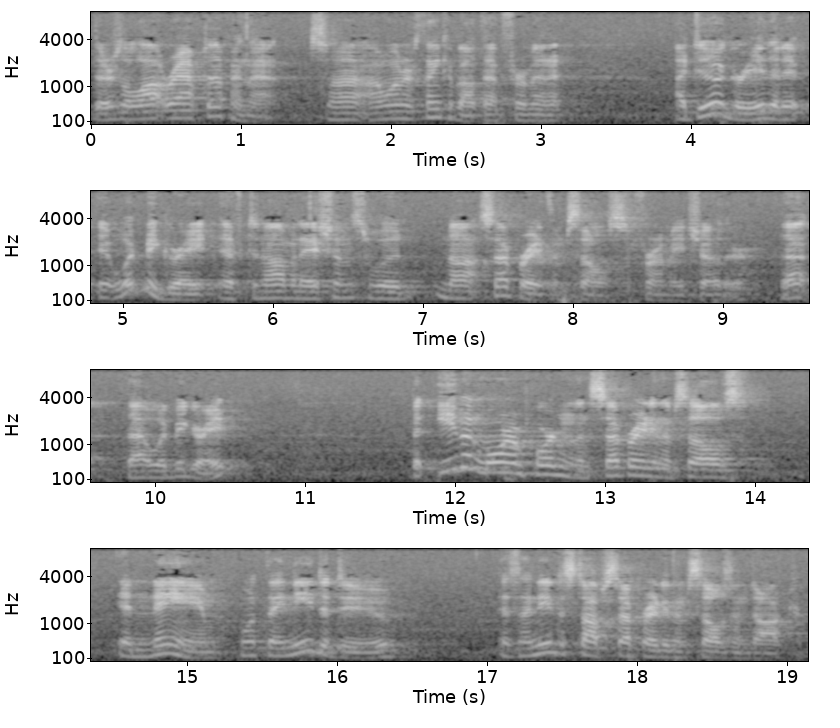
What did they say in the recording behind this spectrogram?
there's a lot wrapped up in that. So I, I want to think about that for a minute. I do agree that it, it would be great if denominations would not separate themselves from each other. That, that would be great. But even more important than separating themselves in name, what they need to do is they need to stop separating themselves in doctrine.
